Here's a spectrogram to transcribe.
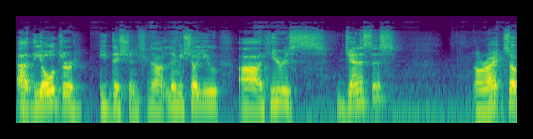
uh, the older editions. Now let me show you. Uh, here is Genesis. All right. So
